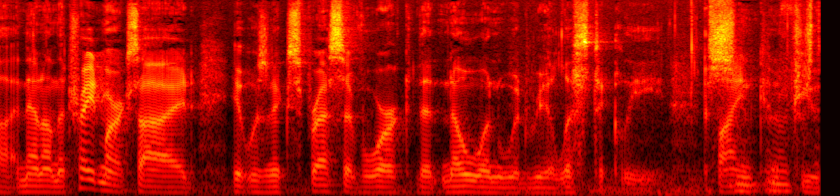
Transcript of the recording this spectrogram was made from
Uh, and then on the trademark side, it was an expressive work that no one would realistically find Interesting. confusing.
